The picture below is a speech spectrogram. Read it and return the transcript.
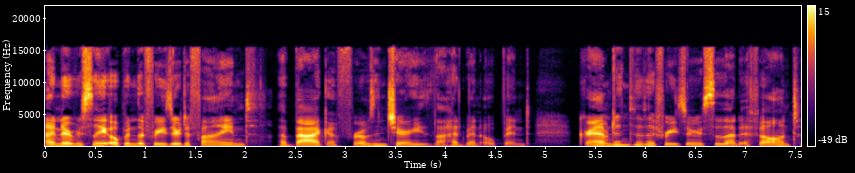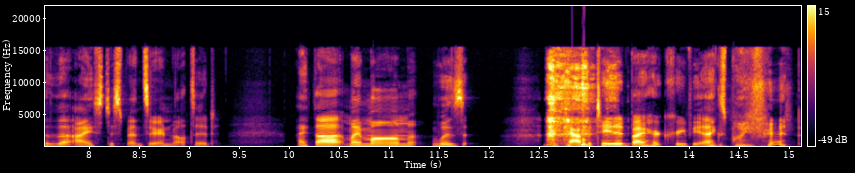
I nervously opened the freezer to find a bag of frozen cherries that had been opened, crammed into the freezer so that it fell onto the ice dispenser and melted. I thought my mom was decapitated by her creepy ex boyfriend.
